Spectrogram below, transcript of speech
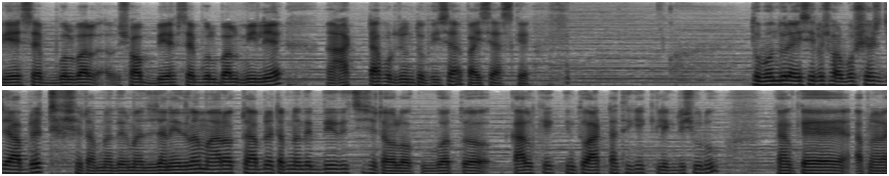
বিএসএফ গোলবাল সব বিএসএফ গোলবাল মিলিয়ে আটটা পর্যন্ত ভিসা পাইছে আজকে। তো বন্ধুরা, এই ছিল সর্বশেষ যে আপডেট সেটা আপনাদের মাঝে জানিয়ে দিলাম। আরও একটা আপডেট আপনাদের দিয়ে দিচ্ছি, সেটা হলো গত, কালকে কিন্তু আটটা থেকে ক্লিক ডে শুরু। কালকে আপনারা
